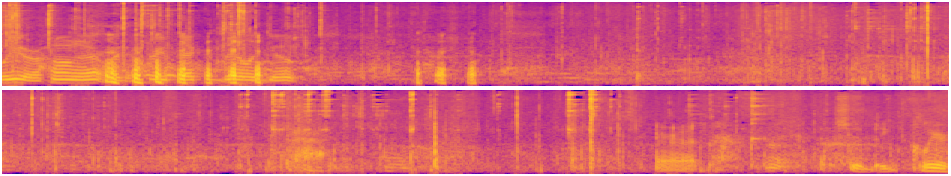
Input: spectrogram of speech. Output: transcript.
We are hung up like a three-pecker billy goat. All right. That should be clear.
